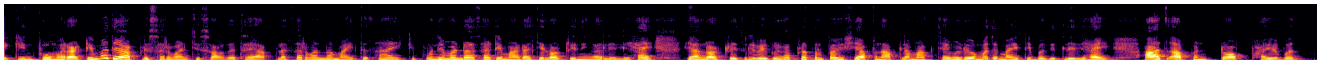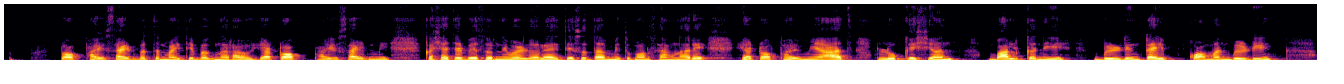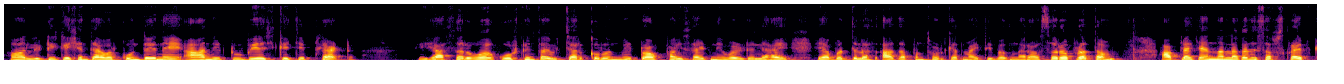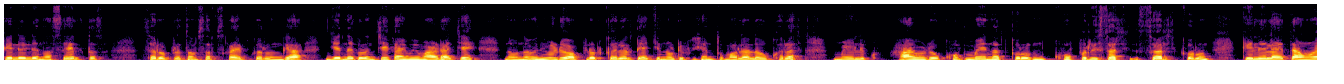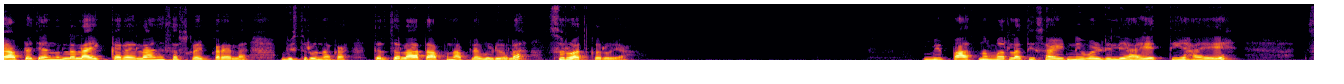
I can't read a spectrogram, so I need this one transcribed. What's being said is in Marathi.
एक इन्फो मराठीमध्ये आपले सर्वांचे स्वागत आहे. आपल्या सर्वांना माहीतच आहे की पुणे मंडळासाठी माडाची लॉटरी निघालेली आहे. या लॉटरीतील वेगवेगळ्या प्रकल्पाविषयी आपण आपल्या मागच्या व्हिडिओमध्ये माहिती बघितलेली आहे. आज आपण टॉप फाईव्ह बद टॉप फाईव्ह साईडबद्दल माहिती बघणार आहोत. ह्या टॉप फाईव्ह साईड मी कशाच्या बेसवर निवडलेल्या आहे ते सुद्धा मी तुम्हाला सांगणार आहे. ह्या टॉप फाईव्ह मी आज location balcony building type common building litigation त्यावर कोणतेही नाही आणि टू बी एच केचे फ्लॅट ह्या सर्व गोष्टींचा विचार करून मी टॉप फाईव्ह साईट निवडलेले आहे. याबद्दलच आज आपण थोडक्यात माहिती बघणार आहोत. सर्वप्रथम आपल्या चॅनलला कधी सबस्क्राईब केलेले नसेल तर सर्वप्रथम सबस्क्राईब करून घ्या. जेणेकरून जे काही मी माढाचे नवनवीन व्हिडिओ अपलोड करेल त्याचे नोटिफिकेशन तुम्हाला लवकरच मिळेल. हा व्हिडिओ खूप मेहनत करून खूप रिसर्च सर्च करून केलेला आहे. त्यामुळे आपल्या चॅनलला लाईक करायला आणि सबस्क्राईब करायला विसरू नका. तर चला आता आपण आपल्या व्हिडिओला सुरुवात करूया. मी पाच नंबरला ती साईड निवडलेली आहे. ती आहे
